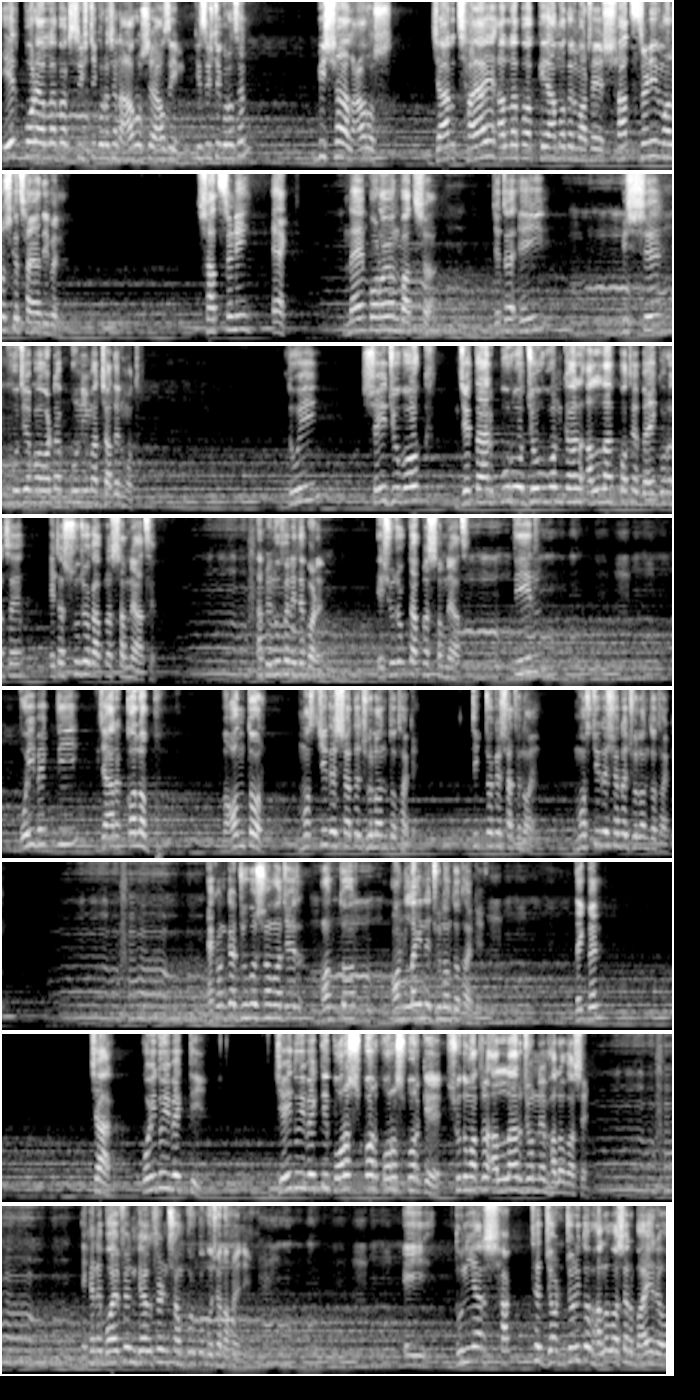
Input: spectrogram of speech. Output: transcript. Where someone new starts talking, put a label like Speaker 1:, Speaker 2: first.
Speaker 1: এরপরে আল্লাহ পাক সৃষ্টি করেছেন আরশে আজিম। কি সৃষ্টি করেছেন? বিশাল আরশ, যার ছায়ায় আল্লাহ পাক কেয়ামতের মাঠে সাত শ্রেণির মানুষকে ছায়া দিবেন। সাত শ্রেণি এক, ন্যায়পরায়ণ বাদশাহ, যেটা এই বিশ্বে খুঁজে পাওয়াটা পূর্ণিমা চাঁদের মতো। দুই, সেই যুবক যে তার পুরো যৌবনকাল আল্লাহর পথে ব্যয় করেছে, এটা সুযোগ আপনার সামনে আছে। আপনি লুফে নিতে পারেন। এই সুযোগটা আপনার সামনে আছে। তিন, ওই ব্যক্তি যার কলব বা অন্তর মসজিদের সাথে ঝুলন্ত থাকে। টিকটকের সাথে নয়, মসজিদের সাথে ঝুলন্ত থাকে। এখনকার যুব সমাজের অন্তর অনলাইনে ঝুলন্ত থাকে। দেখবেন? চার, ওই দুই ব্যক্তি যেই দুই ব্যক্তি পরস্পর পরস্পরকে শুধুমাত্র আল্লাহর জন্য ভালোবাসে, এখানে বয়ফ্রেন্ড গার্লফ্রেন্ড সম্পর্ক বোঝানো হয়নি। এই দুনিয়ার স্বার্থে জর্জরিত ভালোবাসার বাইরেও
